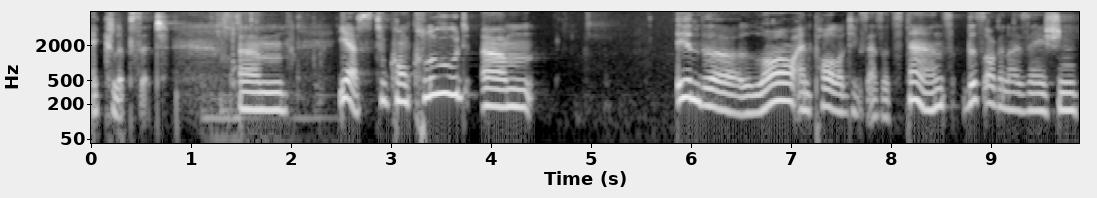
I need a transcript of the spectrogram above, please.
eclipse it. Um, yes, to conclude, um, in the law and politics as it stands, this organization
